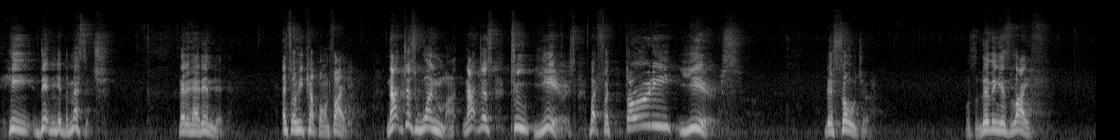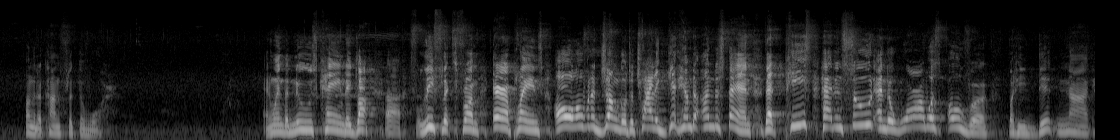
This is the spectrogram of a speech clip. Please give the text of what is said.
He didn't get the message that it had ended, and so he kept on fighting. Not just one month, not just two years, but for 30 years, this soldier was living his life under the conflict of war. And when the news came, they dropped uh, leaflets from airplanes all over the jungle to try to get him to understand that peace had ensued and the war was over, but he did not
